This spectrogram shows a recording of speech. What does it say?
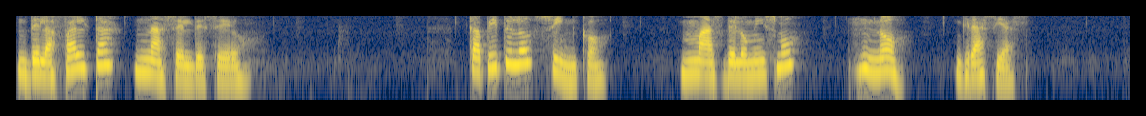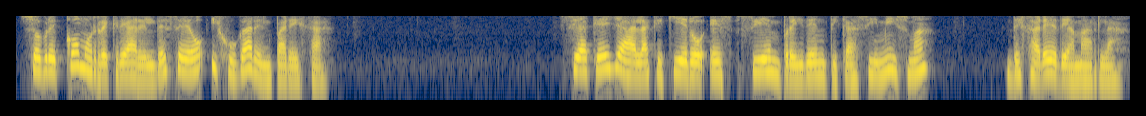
De la falta nace el deseo. Capítulo 5. ¿Más de lo mismo? No, gracias. Sobre cómo recrear el deseo y jugar en pareja. Si aquella a la que quiero es siempre idéntica a sí misma, dejaré de amarla.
